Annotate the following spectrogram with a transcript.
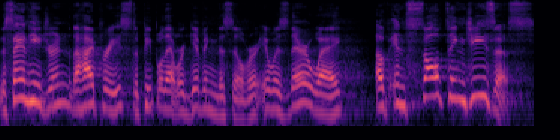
the Sanhedrin, the high priests, the people that were giving the silver, it was their way of insulting Jesus.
